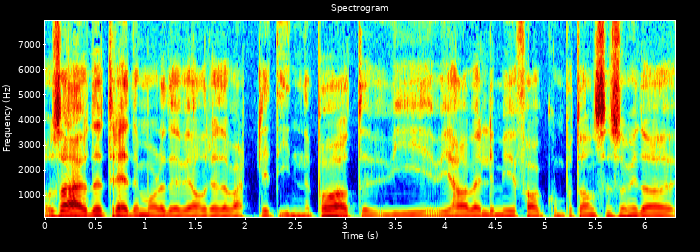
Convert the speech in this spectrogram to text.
Og så er jo det tredje målet det vi allerede har vært litt inne på, at vi, vi har veldig mye fagkompetanse som vi da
